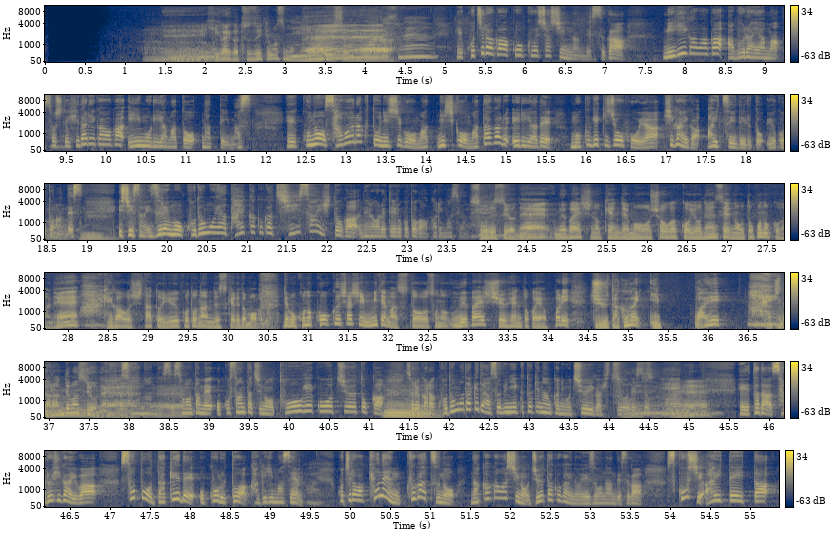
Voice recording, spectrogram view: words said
被害が続いてますもんね。怖いですよね。えこちらが航空写真なんですが右側が油山そして左側が飯盛山となっています。えこの沢楽と西区を、ま、西区をまたがるエリアで目撃情報や被害が相次いでいるということなんです、うんうん、石井さんいずれも子どもや体格が小さい人が狙われていることが分かりますよね。そうですよね。梅林の件でも小学校4年生の男の子がね、はい、怪我をしたということなんですけれどもでもこの航空写真見てますとその梅林周辺とかやっぱり住宅街いっぱい立ち並んでますよね、はい、そうなんです。そのためお子さんたちの登下校中とかそれから子供だけで遊びに行く時なんかにも注意が必要ですよね。ね、えー、ただ猿被害は外だけで起こるとは限りません、はい、こちらは去年9月の中川市の住宅街の映像なんですが少し開いていた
